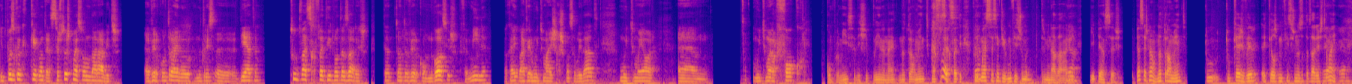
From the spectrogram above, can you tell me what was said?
E depois o que, o que acontece? Se as pessoas começam a mudar hábitos a ver com o treino, nutri- eh, dieta, tudo vai se refletir noutras áreas. Tanto, a ver com negócios, família, ok? Vai haver muito mais responsabilidade, muito maior, ahm, muito maior foco. O compromisso, a disciplina, né? naturalmente começa a refletir. Porque É. começas a sentir os benefícios de uma determinada área Yeah, e pensas, pensas não, naturalmente, tu, tu queres ver aqueles benefícios nas outras áreas yeah, também. yeah.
